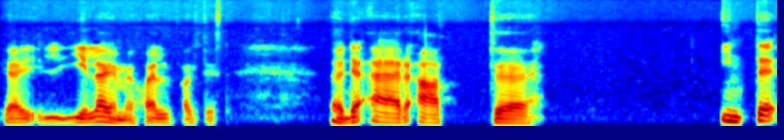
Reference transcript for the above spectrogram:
Jag gillar ju mig själv faktiskt. Det är att eh, inte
